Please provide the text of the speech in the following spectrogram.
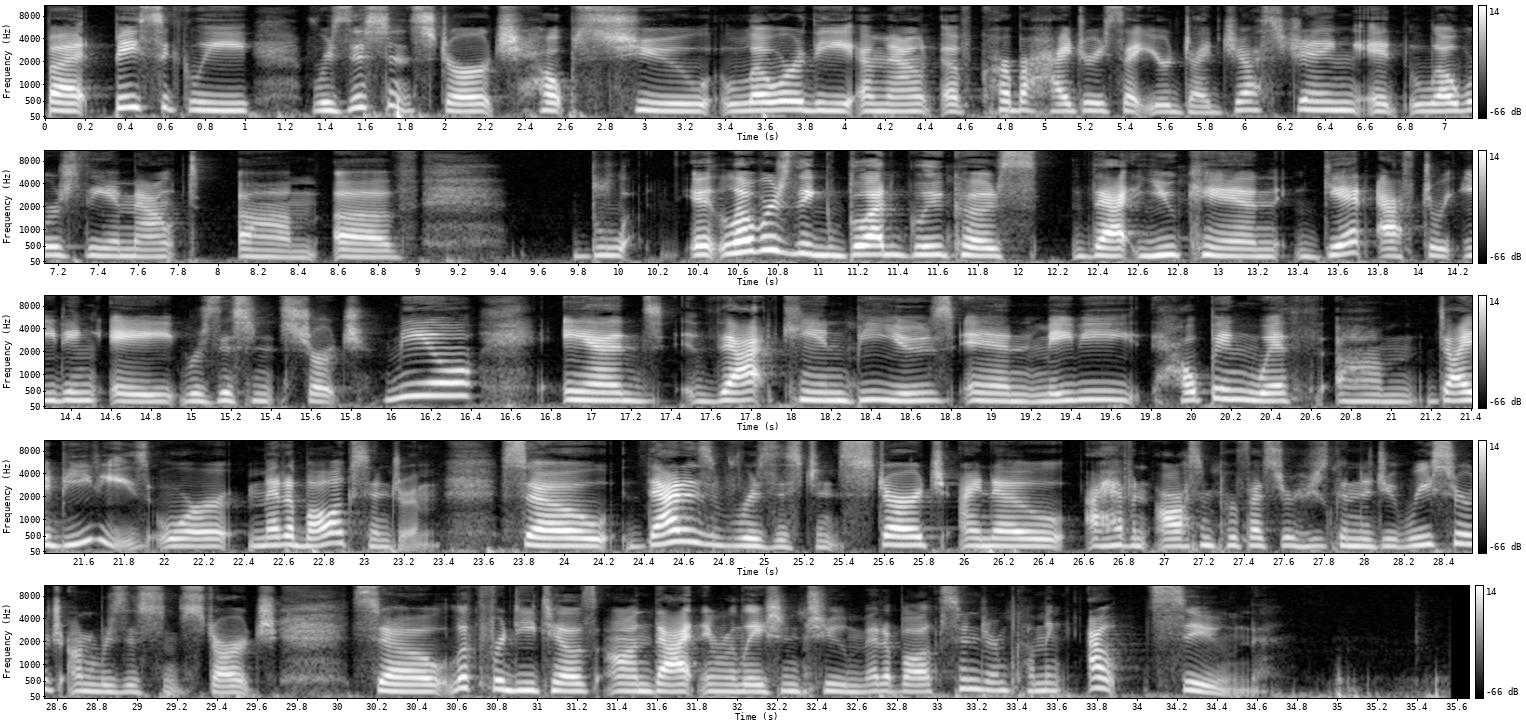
But basically, resistant starch helps to lower the amount of carbohydrates that you're digesting. It lowers the amount um, of bl- it lowers the blood glucose that you can get after eating a resistant starch meal, and that can be used in maybe helping with um, diabetes or metabolic syndrome. So, that is resistant starch. I know I have an awesome professor who's going to do research on resistant starch. So, look for details on that in relation to metabolic syndrome coming out soon.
